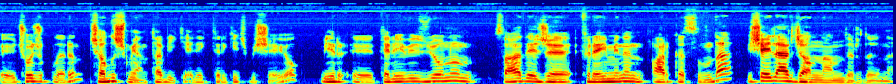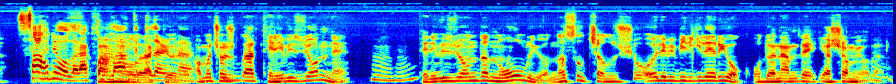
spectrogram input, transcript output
e, çocukların çalışmayan tabii ki elektrik hiçbir şey yok. Bir e, televizyonun sadece frame'inin arkasında bir şeyler canlandırdığını. Sahne e, olarak sahne kullandıklarını. Olarak görüyor. Ama çocuklar televizyon ne? Hı hı. Televizyonda ne oluyor, nasıl çalışıyor öyle bir bilgileri yok. O dönemde yaşamıyorlar. Hı.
